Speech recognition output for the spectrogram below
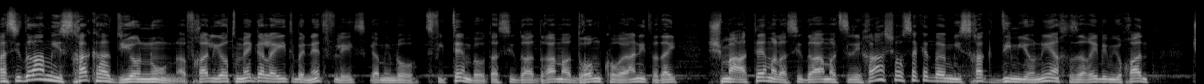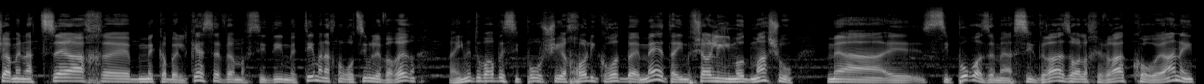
הסדרה משחק הדיונון הפכה להיות מגה להיט בנטפליקס, גם אם לא צפיתם באותה סדרת דרמה דרום קוריאנית, ודאי שמעתם על הסדרה המצליחה, שעוסקת במשחק דמיוני אכזרי במיוחד, כשהמנצח מקבל כסף והמפסידים מתים. אנחנו רוצים לברר האם מדובר בסיפור שיכול לקרות באמת, האם אפשר ללמוד משהו מהסיפור הזה, מהסדרה הזו על החברה הקוריאנית,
